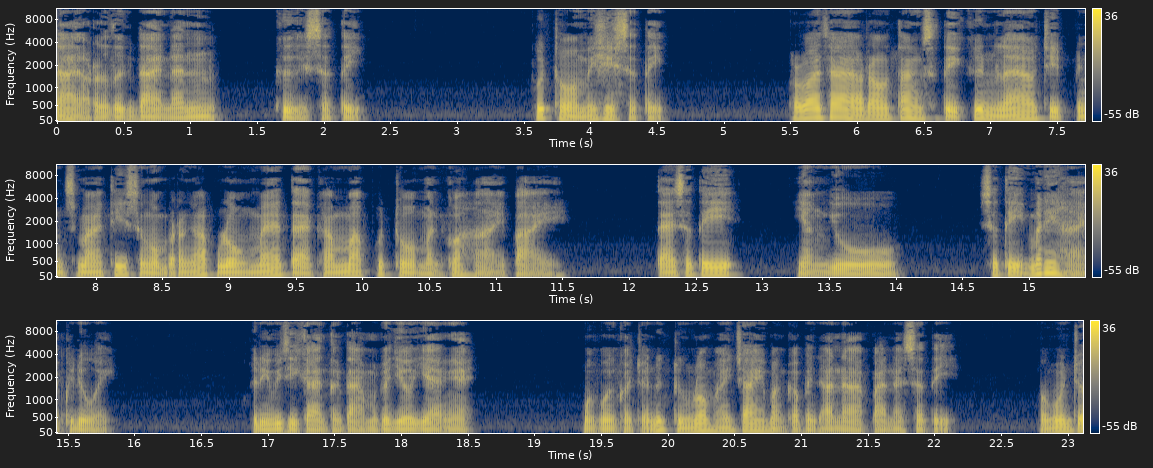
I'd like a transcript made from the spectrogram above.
ได้ระลึกได้นั้น คือสติ พุทโธไม่ใช่สติ เพราะว่าถ้าเราตั้งสติขึ้นแล้วจิตเป็นสมาธิสงบระงับลงแม้แต่คำว่าพุทโธมันก็หายไป แต่สติยังอยู่ สติไม่ได้หายไปด้วยทีนี้วิธีการต่างๆ มันก็เยอะแยะไงบางคนก็จะนึกถึงลมหายใจบางก็เป็นอนาปานสติบางคนจะ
